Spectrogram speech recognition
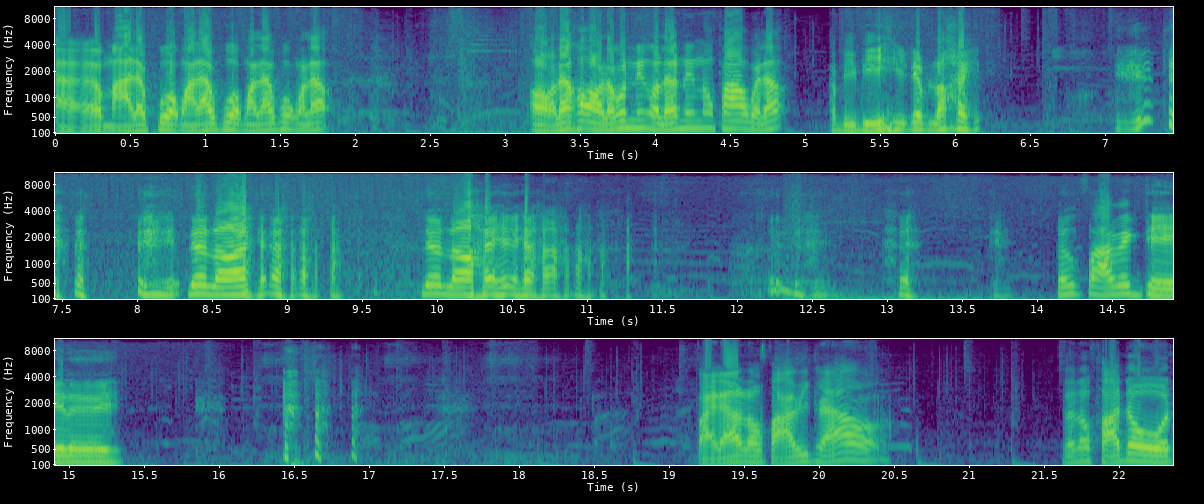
เออมาแล้วพวกมาแล้วพวกมาแล้วพวกมาแล้ว ออกแล้วเขาออกแล้วคนนึงออกแล้วนึงน้องฟ้าออกไปแล้วอะบีบีเรียบร้อย เรียบร้อย เรียบร้อย น้องฟ้าเป็นเทเลย ไปแล้วน้องฟ้าวิ่งแล้ว แล้วน้องฟ้าโดด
